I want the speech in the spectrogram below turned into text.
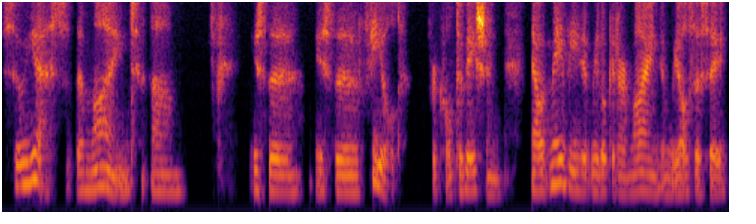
So yes, the mind um, is the is the field for cultivation. Now it may be that we look at our mind and we also say,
